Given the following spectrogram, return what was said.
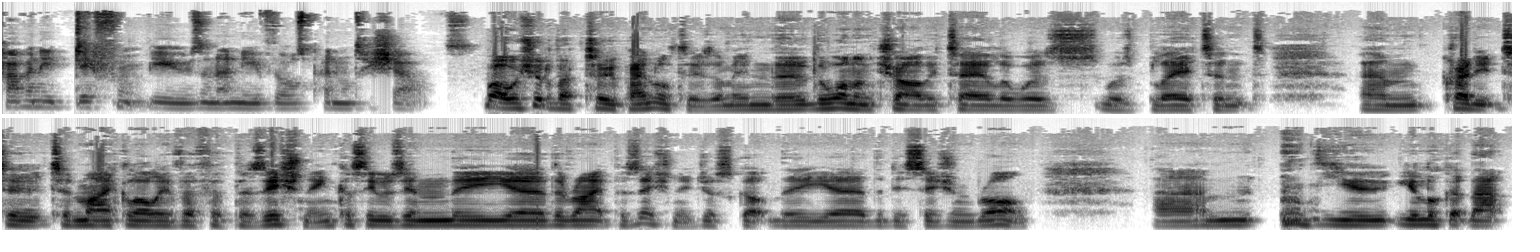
have any different views on any of those penalty shouts? Well, we should have had two penalties. I mean, the, the one on Charlie Taylor was was blatant. Um, credit to, to Michael Oliver for positioning because he was in the uh, the right position. He just got the uh, the decision wrong. Um, you you look at that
